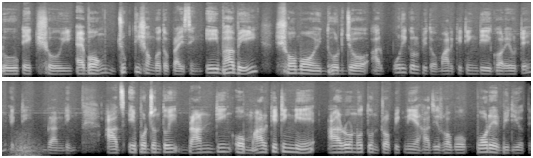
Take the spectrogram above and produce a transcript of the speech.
লুক টেকসই এবং যুক্তিসঙ্গত প্রাইসিং এইভাবেই সময়, ধৈর্য আর পরিকল্পিত মার্কেটিং দিয়ে গড়ে ওঠে একটি ব্র্যান্ডিং আজ এ পর্যন্তই। ব্র্যান্ডিং ও মার্কেটিং নিয়ে আরও নতুন টপিক নিয়ে হাজির হব পরের ভিডিওতে।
